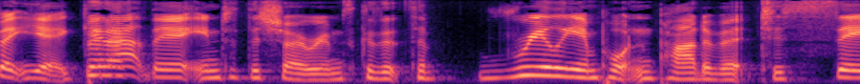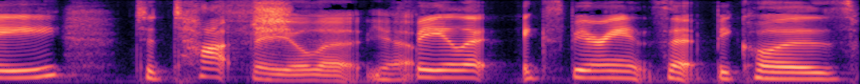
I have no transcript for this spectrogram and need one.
But yeah, get out there into the showrooms because it's a really important part of it to see, to touch, Feel it, yeah. feel it, experience it because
